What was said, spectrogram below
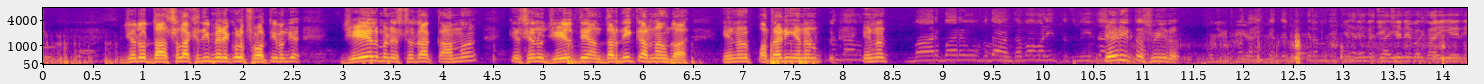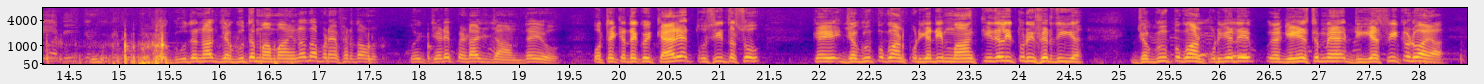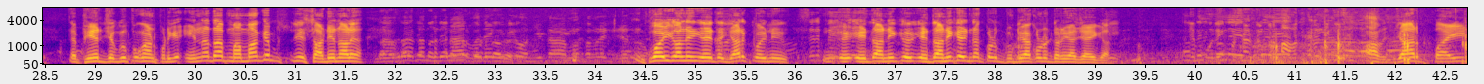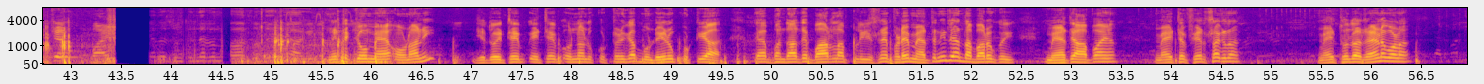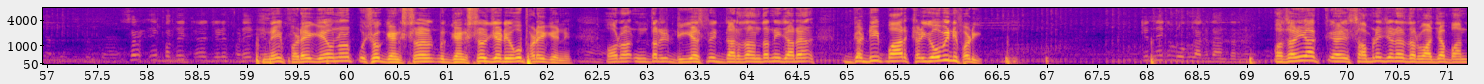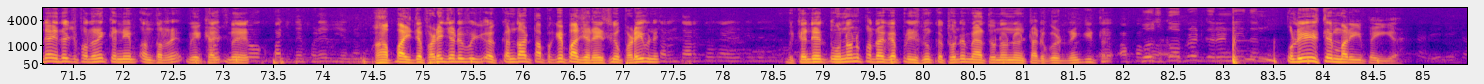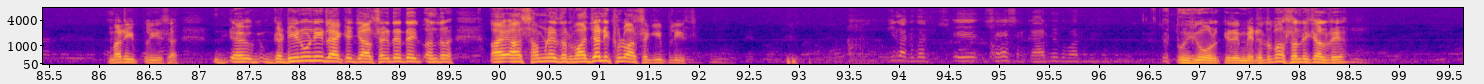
ਜਦੋਂ 10 ਲੱਖ ਦੀ ਮੇਰੇ ਕੋਲ ਫਰੌਤੀ ਮੰਗੇ ਜੇਲ੍ਹ ਮਿਨਿਸਟਰ ਦਾ ਕੰਮ ਕਿਸੇ ਨੂੰ ਜੇਲ੍ਹ ਦੇ ਅੰਦਰ ਨਹੀਂ ਕਰਨਾ ਹੁੰਦਾ। ਇਹਨਾਂ ਨੂੰ ਪਤਾ ਨਹੀਂ ਇਹਨਾਂ ਨੂੰ ਇਹਨਾਂ ਬਾਰ-ਬਾਰ ਉਹ ਵਿਧਾਨ ਸਭਾ ਵਾਲੀ ਤਸਵੀਰ ਦਾ ਕਿਹੜੀ ਤਸਵੀਰ? ਨੇ ਵਿਖਾਈ ਹੈ ਜੀ। ਜੱਗੂ ਦੇ ਨਾਲ ਜੱਗੂ ਤੇ ਮਾਮਾ ਇਹਨਾਂ ਦਾ ਬਣਿਆ ਫਿਰਦਾ ਹੁਣ। ਕੋਈ ਜਿਹੜੇ ਪਿੰਡਾਂ 'ਚ ਜਾਣਦੇ ਹੋ ਉੱਥੇ ਕਿਤੇ ਕੋਈ ਕਹਿ ਰਿਹਾ ਤੁਸੀਂ ਦੱਸੋ ਕਿ ਜੱਗੂ ਭਗਵਾਨਪੁਰੀਆ ਦੀ ਮੰਗ ਕਿਹਦੇ ਲਈ ਤੁਰੀ ਫਿਰਦੀ ਆ? ਜੱਗੂ ਭਗਵਾਨਪੁਰੀਆ ਦੇ ਅਗੇਂਸਟ ਮੈਂ ਡੀਐਸਪੀ ਕਢਵਾਇਆ ਤੇ ਫਿਰ ਜੱਗੂ ਭਗਵਾਨਪੁਰੀਆ ਇਹਨਾਂ ਦਾ ਮਾਮਾ ਕਿ ਸਾਡੇ ਨਾਲ ਆ? ਕੋਈ ਗੱਲ ਨਹੀਂ ਇਹ ਤਾਂ ਯਾਰ ਕੋਈ ਨਹੀਂ। ਇਦਾਂ ਨਹੀਂ ਕਿ ਇਦਾਂ ਨਹੀਂ ਕਿ ਇਹਨਾਂ ਕੋਲ ਗੁੱਡਿਆਂ ਕੋਲ ਡਰਿਆ ਜਾਏਗਾ। ਆਹ ਯਾਰ ਨਹੀਂ ਤੇ ਕਿਉਂ ਮੈਂ ਆਉਣਾ ਨਹੀਂ? ਜਦੋਂ ਇੱਥੇ ਇੱਥੇ ਉਹਨਾਂ ਨੂੰ ਕੁੱਟਣਗਾ ਮੁੰਡੇ ਨੂੰ ਕੁੱਟਿਆ ਤੇ ਬੰਦਾ ਤੇ ਬਾਹਰਲਾ ਪੁਲਿਸ ਨੇ ਫੜੇ ਮੈਂ ਤਾਂ ਨਹੀਂ ਲਿਆਂਦਾ ਬਾਹਰੋਂ ਕੋਈ। ਮੈਂ ਤੇ ਆਪ ਆਇਆ ਮੈਂ ਇੱਥੇ ਫਿਰ ਸਕਦਾ। ਮੈਂ ਇੱਥੋਂ ਦਾ ਰਹਿਣ ਵਾਲਾ। ਸਰ ਇਹ ਬੰਦੇ ਅ, ਜਿਹੜੇ ਫੜੇ ਗਏ ਨਹੀਂ ਫੜੇ ਗਏ ਉਹਨਾਂ ਨੂੰ ਪੁੱਛੋ ਗੈਂਗਸਟਰ ਗੈਂਗਸਟਰ ਜਿਹੜੇ ਉਹ ਫੜੇ ਗਏ ਨੇ। ਔਰ ਅੰਦਰ ਡੀਐਸਪੀ ਦਰਦਾ ਅੰਦਰ ਨਹੀਂ ਜਾ ਰਿਹਾ ਗੱਡੀ ਬਾਹਰ ਖੜੀ ਉਹ ਵੀ ਨਹੀਂ ਫੜੀ। ਕਿੰਨੇ ਕੁ ਲੋਕ ਲੱਗਦਾ ਅੰਦਰ ਨੇ? ਪਤਾ ਨਹੀਂ ਆ ਸਾਹਮਣੇ ਜਿਹੜਾ ਦਰਵਾਜ਼ਾ ਬੰਦ ਹੈ ਇਹਦੇ ਚ ਪਤਾ ਨਹੀਂ ਕਿੰਨੇ ਅੰਦਰ ਨੇ ਵੇਖਿਆ ਮੈਂ- ਲੋਕ ਭੱਜਦੇ ਫੜੇ ਵੀ ਇਹਨਾਂ ਨੂੰ। ਹਾਂ ਭੱਜਦੇ ਫੜੇ ਜਿਹੜੇ ਵੀ ਕੰਧਾ ਟੱਪ ਕੇ ਭੱਜ ਰਹੇ ਸੀ ਉਹ ਫੜੇ ਵੀ ਨੇ। ਤਰਨ ਤਾਰਨ ਤੋਂ ਗਏ ਕਹਿੰਦੇ ਵੀ ਕਹਿੰਦੇ ਉਹਨਾਂ ਨੂੰ ਪਤਾ ਹੈਗਾ ਪੁਲਿਸ ਨੂੰ ਕਿੱਥੋਂ ਦੇ ਮੈਂ ਤਾਂ ਉਹਨਾਂ ਨੂੰ ਇੰਟਰੋਗੇਟ ਨਹੀਂ ਕੀਤਾ। ਪੁਲਿਸ ਕੋਆਪਰੇਟ ਕਰਨ ਦੀ ਤੁਹਾਨੂੰ? ਪੁਲਿਸ ਤੇ ਮਰੀ ਪਈ ਆ। ਮਰੀ ਪੁਲਿਸ ਆ। ਅਹ ਗੱਡੀ ਨੂੰ ਨਹੀਂ ਲੈ ਕੇ ਜਾ ਸਕਦੇ ਤੇ ਅੰਦਰ ਆ ਸਾਹਮਣੇ ਦਰਵਾਜ਼ਾ ਨਹੀਂ ਖੁਲਵਾ ਸਕੀ ਪੁਲਿਸ। ਕੀ ਲੱਗਦਾ ਇਹ ਸਾਰਾ ਸਰਕਾਰ ਦੇ ਦਬਾਅ ਤੇ ਚੱਲਦਾ ਤੇ ਤੁਸੀਂ ਹੋਰ ਕਿਤੇ ਮੇਰੇ ਪਾਸਲ ਨਹੀਂ ਚੱਲ ਰਿਹਾ?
